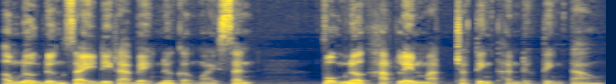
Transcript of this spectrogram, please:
Ông Lương đứng dậy đi ra bể nước ở ngoài sân, vụm nước hắt lên mặt cho tinh thần được tỉnh táo.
